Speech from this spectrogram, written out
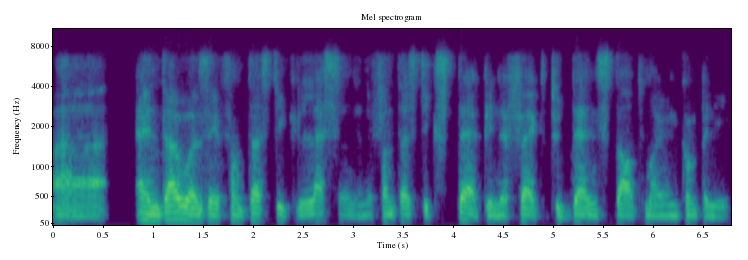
Uh, and that was a fantastic lesson and a fantastic step in effect to then start my own company.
